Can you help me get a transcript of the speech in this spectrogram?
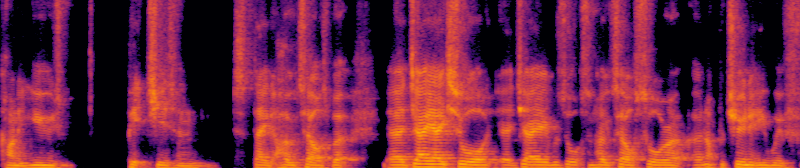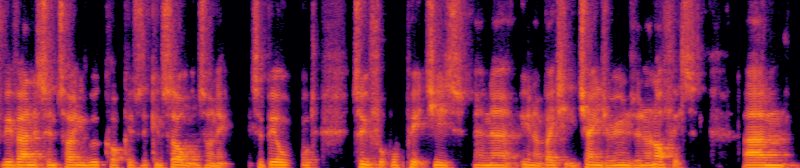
kind of used pitches and stayed at hotels. But uh, JA saw uh, JA Resorts and Hotels saw a, an opportunity with Viv Anderson, Tony Woodcock as the consultants on it to build two football pitches and uh, you know basically change rooms in an office. Um,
